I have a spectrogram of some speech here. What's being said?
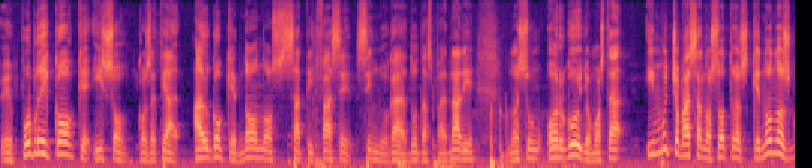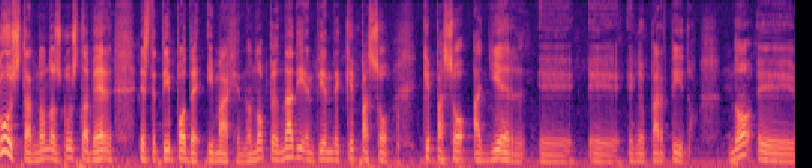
el público que hizo cosetear algo que no nos satisface sin lugar a dudas para nadie, no es un orgullo mostrar y mucho más a nosotros que no nos gusta, no nos gusta ver este tipo de imagen, ¿no? Pero nadie entiende qué pasó, qué pasó ayer eh, eh, en el partido, ¿no? Eh,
